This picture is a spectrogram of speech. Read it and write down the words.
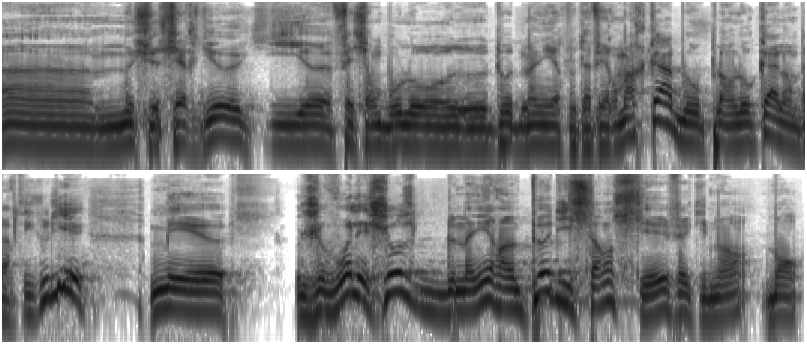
un monsieur sérieux qui euh, fait son boulot euh, de manière tout à fait remarquable, au plan local en particulier. Mais euh, je vois les choses de manière un peu distanciée, effectivement. Bon,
